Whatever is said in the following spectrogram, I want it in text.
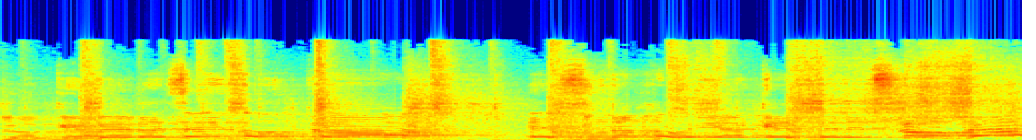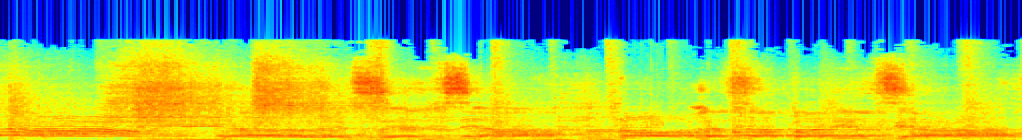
lo que debes encontrar es una joya que te deslumbrará. Mira la esencia, no las apariencias.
